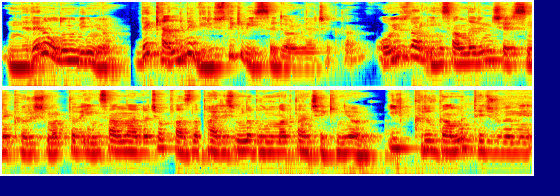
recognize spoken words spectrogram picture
neden olduğunu bilmiyorum. Ve kendimi virüslü gibi hissediyorum gerçekten. O yüzden insanların içerisine karışmakta ve insanlarla çok fazla paylaşımda bulunmaktan çekiniyorum. İlk kırılganlık tecrübemi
